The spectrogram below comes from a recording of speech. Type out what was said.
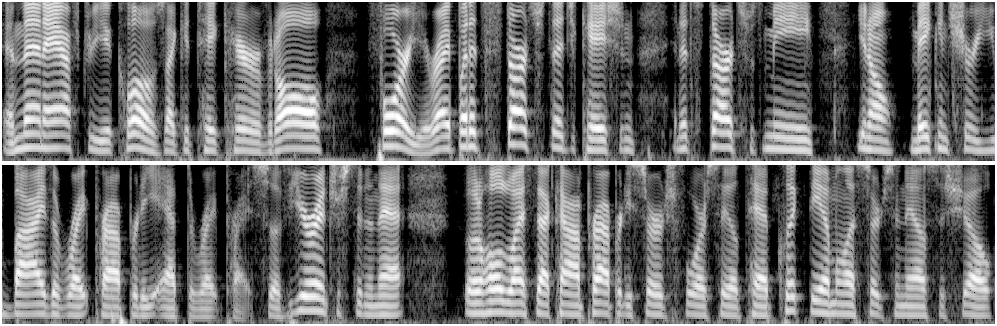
and then after you close, I could take care of it all for you, right? But it starts with education and it starts with me, you know, making sure you buy the right property at the right price. So if you're interested in that, go to HoltonWise.com, property search for sale tab, click the MLS search analysis show.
